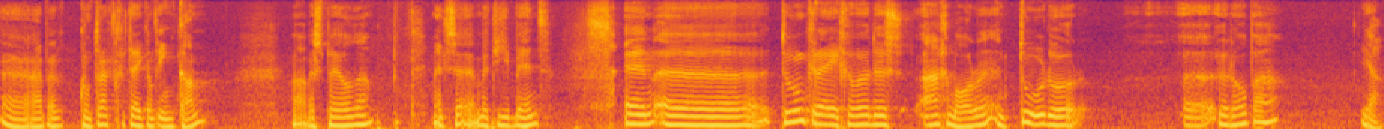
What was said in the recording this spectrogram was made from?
eh hebben een contract getekend in Cannes. Waar we speelden. Met, met die band. En eh, toen kregen we dus aangeboden een tour door eh, Europa. Ja.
